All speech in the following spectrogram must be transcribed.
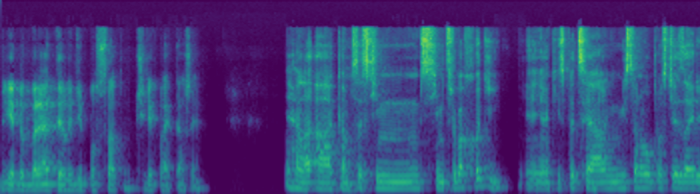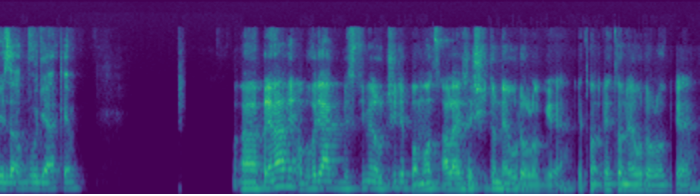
je dobré ty lidi poslat určitě k lékaři. Hele, a kam se s tím, s tím třeba chodí? Je nějaký speciální místo, nebo prostě zajdeš za obvodákem? Eh, primárně obvodák by s tím měl určitě pomoct, ale řeší to neurologie. Je to, je to neurologie.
